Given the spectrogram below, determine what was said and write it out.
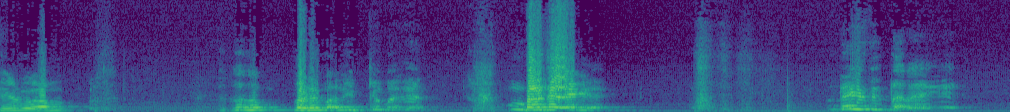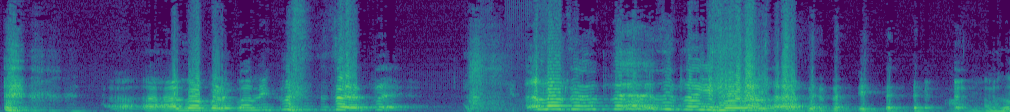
तीनों हम हम बड़े मालिक के बगैर मर जाएँगे। नहीं ज़िंदा रहेंगे। अल्लाह बड़े मालिक को सेहत अल्लाह सेहत ज़िंदगी अल्लाह ज़िंदगी दे हमदो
